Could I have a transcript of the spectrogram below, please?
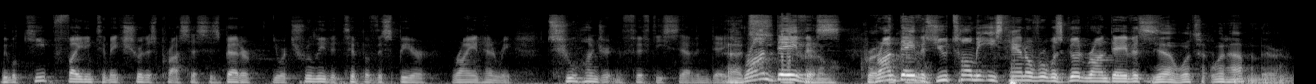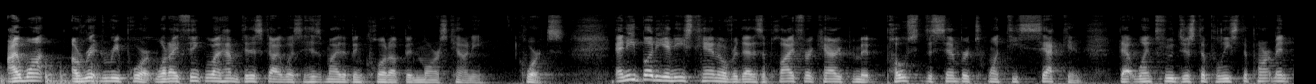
We will keep fighting to make sure this process is better. You are truly the tip of the spear, Ryan Henry. 257 days. That's Ron Davis. incredible. Ron incredible. Davis, you told me East Hanover was good, Ron Davis. Yeah, what's what happened there? I want a written report. What I think what happened to this guy was his might have been caught up in Morris County courts. Anybody in East Hanover that has applied for a carry permit post December 22nd that went through just the police department,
